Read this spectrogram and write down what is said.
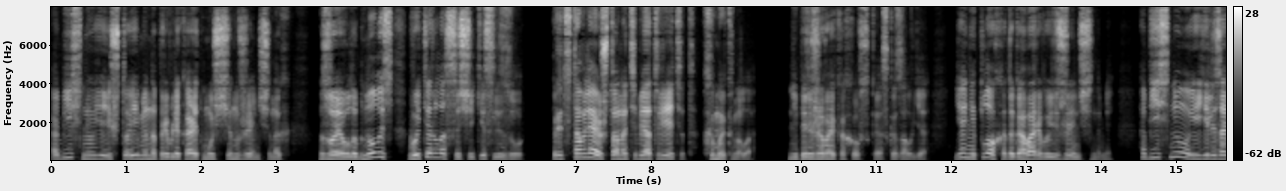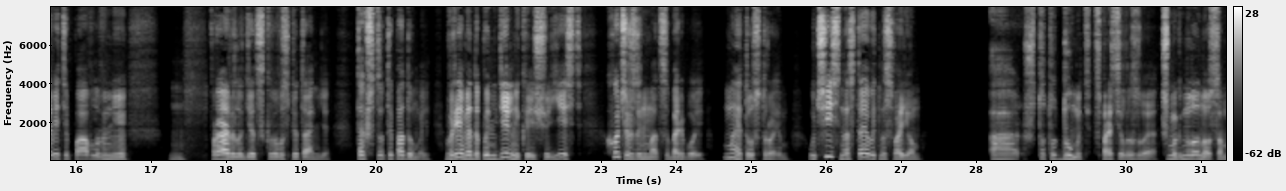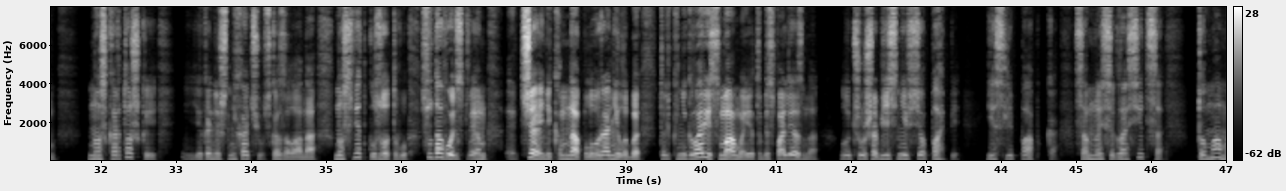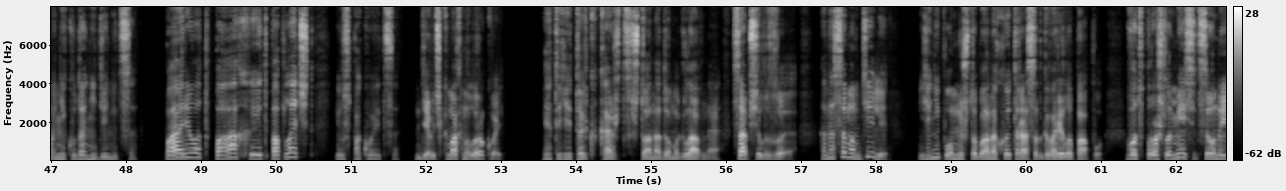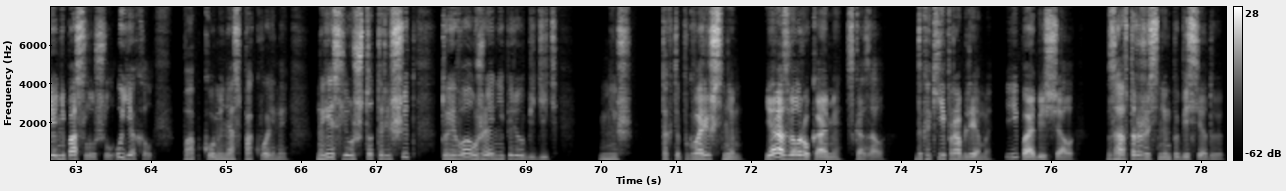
Объясню ей, что именно привлекает мужчин в женщинах. Зоя улыбнулась, вытерла со щеки слезу. «Представляю, что она тебе ответит», — хмыкнула. «Не переживай, Каховская», — сказал я. «Я неплохо договариваюсь с женщинами. Объясню и Елизавете Павловне правила детского воспитания. Так что ты подумай, время до понедельника еще есть. Хочешь заниматься борьбой? Мы это устроим. Учись настаивать на своем». «А что тут думать?» — спросила Зоя, шмыгнула носом. «Но с картошкой «Я, конечно, не хочу», — сказала она, «но Светку Зотову с удовольствием э, чайником на пол уронила бы. Только не говори с мамой, это бесполезно. Лучше уж объясни все папе. Если папка со мной согласится, то мама никуда не денется. Поорет, поахает, поплачет и успокоится». Девочка махнула рукой. «Это ей только кажется, что она дома главная», — сообщила Зоя. «А на самом деле я не помню, чтобы она хоть раз отговорила папу. Вот в прошлом месяце он ее не послушал, уехал. Папка у меня спокойный. Но если уж что-то решит, то его уже не переубедить. Миш, так ты поговоришь с ним? Я развел руками, сказал. Да какие проблемы? И пообещал. Завтра же с ним побеседую.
